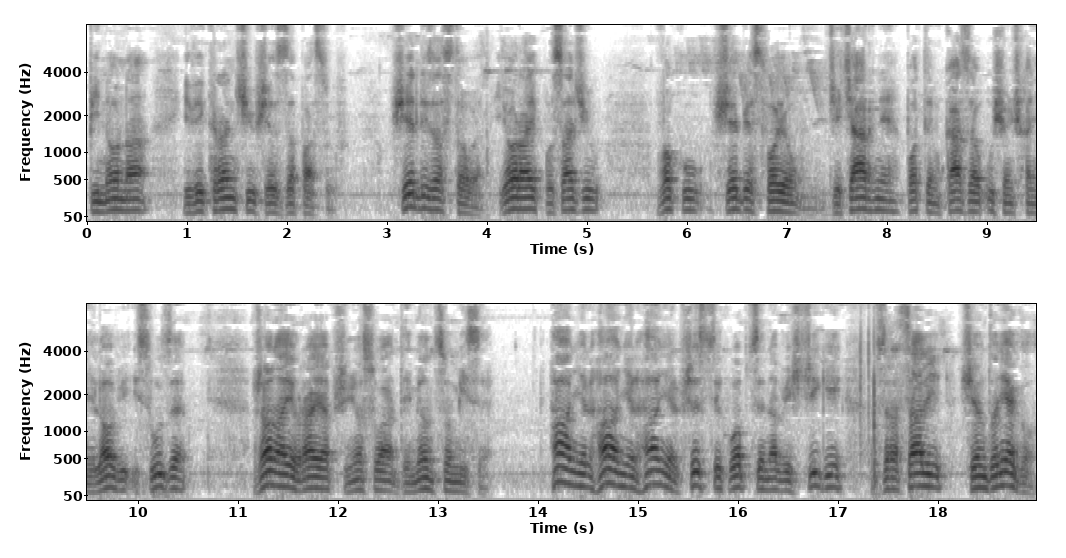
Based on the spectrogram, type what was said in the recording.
Pinona i wykręcił się z zapasów. Usiedli za stołem. Joraj posadził wokół siebie swoją dzieciarnię, potem kazał usiąść Hanielowi i słudze. Żona Joraja przyniosła dymiącą misę. Haniel, Haniel, Haniel! Wszyscy chłopcy na wyścigi zwracali się do niego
